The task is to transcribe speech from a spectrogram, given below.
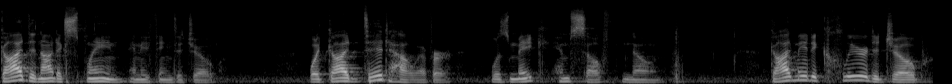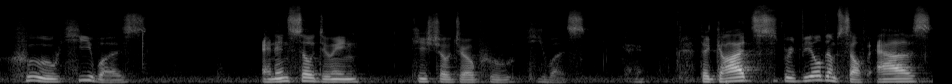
God did not explain anything to Job. What God did, however, was make himself known. God made it clear to Job who he was, and in so doing, he showed Job who he was that God revealed himself as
